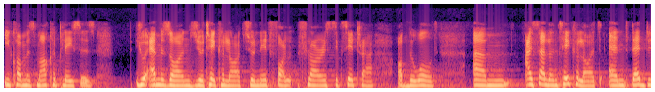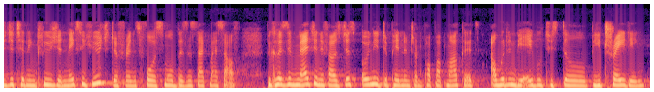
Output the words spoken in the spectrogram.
e-commerce marketplaces, your Amazons, your Takealots, your NetFlorists, etc. of the world. Um, I sell on Takealot, and that digital inclusion makes a huge difference for a small business like myself. Because imagine if I was just only dependent on pop-up markets, I wouldn't be able to still be trading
